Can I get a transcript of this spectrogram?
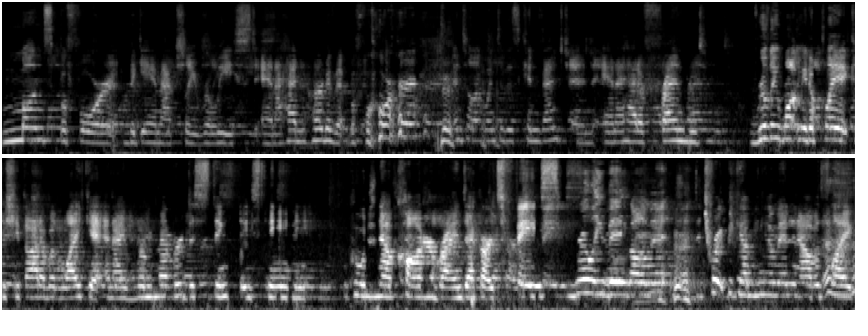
months before the game actually released, and I hadn't heard of it before until I went to this convention. And I had a friend really want me to play it because she thought I would like it, and I remember distinctly seeing who is now Connor Bryan Dechart's face really big on it, Detroit Become Human, and I was like.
